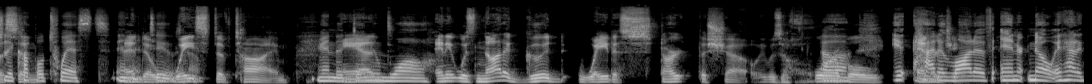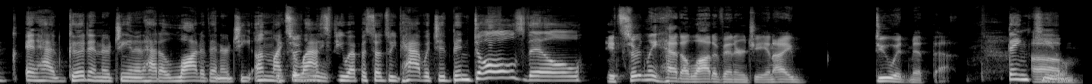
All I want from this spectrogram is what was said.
actually a couple twists in and it a too. so. waste of time. and a and- denouement. and it was not a good way to start the show. It was a horrible. It had energy. a lot of ener- no, it had a, it had good energy and it had a lot of energy. Unlike the last few episodes we've had, which have been Dollsville. it certainly had a lot of energy, and I do admit that. Thank you. Um,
